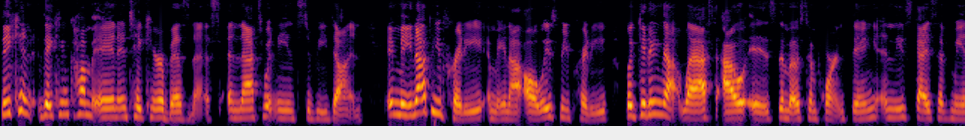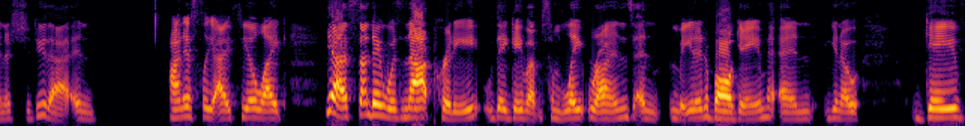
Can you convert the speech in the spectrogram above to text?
they can they can come in and take care of business, and that's what needs to be done. It may not be pretty, it may not always be pretty, but getting that last out is the most important thing, and these guys have managed to do that. And honestly, I feel like yeah, Sunday was not pretty. They gave up some late runs and made it a ball game and, you know, gave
